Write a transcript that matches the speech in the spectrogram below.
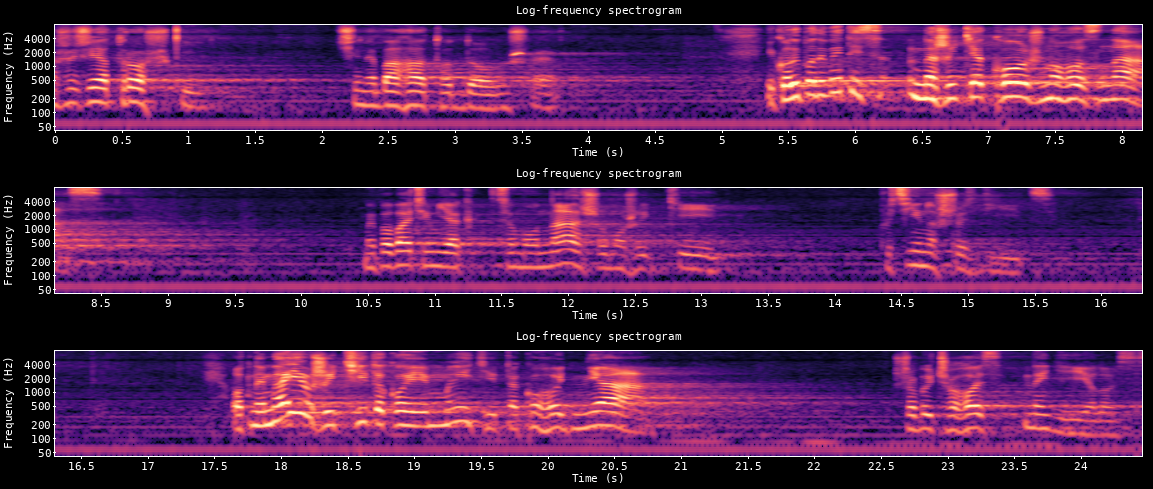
Наше життя трошки чи небагато довше. І коли подивитись на життя кожного з нас, ми побачимо, як в цьому нашому житті постійно щось діється. От немає в житті такої миті, такого дня, щоб чогось не діялось.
